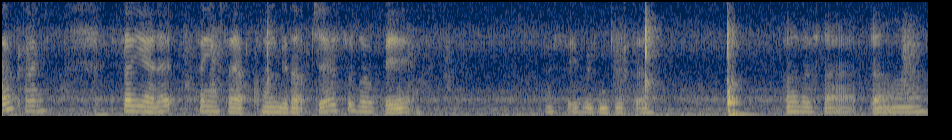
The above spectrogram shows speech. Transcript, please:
Okay. So yeah, that seems to have cleaned it up just a little bit. Let's see if we can get the other side done.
